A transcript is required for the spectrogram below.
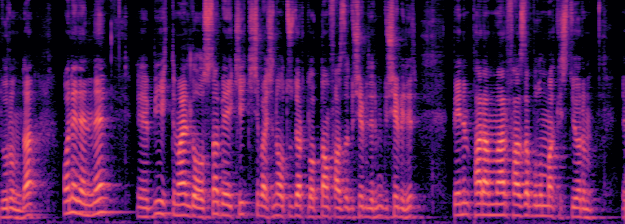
durumda. O nedenle e, bir ihtimal de olsa belki kişi başına 34 lottan fazla düşebilir mi? Düşebilir. Benim param var fazla bulunmak istiyorum e,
